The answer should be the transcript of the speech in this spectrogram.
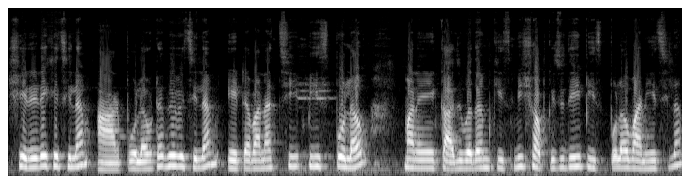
সেরে রেখেছিলাম, আর পোলাওটা ভেবেছিলাম, এটা বানাচ্ছি পিস পোলাও। মানে কাজু বাদাম কিশমিশ সব কিছু দিয়েই পিস পোলাও বানিয়েছিলাম।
